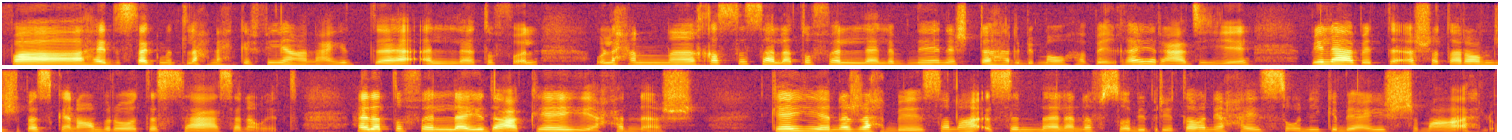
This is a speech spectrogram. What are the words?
فهيدي السجمنت رح نحكي فيها عن عيد الطفل ورح نخصصها لطفل لبناني اشتهر بموهبة غير عادية بلعبة الشطرنج بس كان عمره تسع سنوات. هذا الطفل يدعى كي حناش. كي نجح بصنع اسم لنفسه ببريطانيا حيث هناك بيعيش مع أهله.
